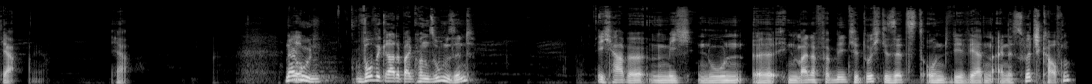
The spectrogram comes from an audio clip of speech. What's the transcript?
Ja. Ja. Na gut. Ähm, wo wir gerade bei Konsum sind. Ich habe mich nun äh, in meiner Familie durchgesetzt und wir werden eine Switch kaufen.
